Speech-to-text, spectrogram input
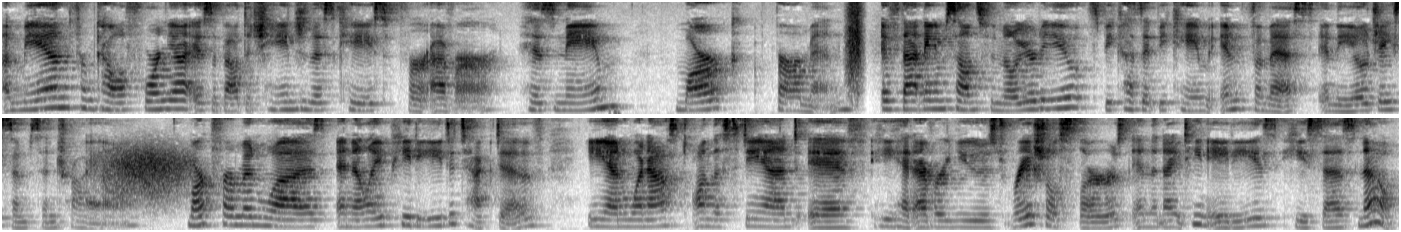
A man from California is about to change this case forever. His name, Mark Fuhrman. If that name sounds familiar to you, it's because it became infamous in the O.J. Simpson trial. Mark Fuhrman was an LAPD detective, and when asked on the stand if he had ever used racial slurs in the 1980s, he says no.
